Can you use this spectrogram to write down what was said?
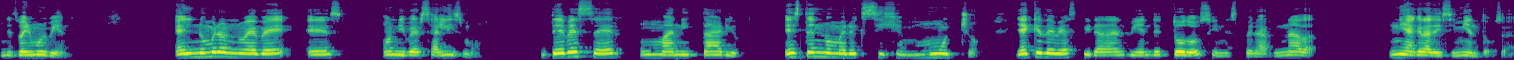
Les va a ir muy bien. El número nueve es universalismo. Debe ser humanitario. Este número exige mucho, ya que debe aspirar al bien de todos sin esperar nada, ni agradecimiento. O sea,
